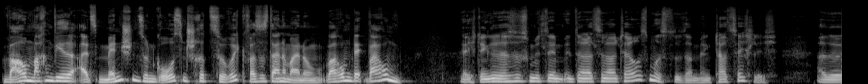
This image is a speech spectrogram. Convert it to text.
warum machen wir als Menschen so einen großen Schritt zurück? Was ist deine Meinung? Warum, warum? Ja, ich denke, dass es mit dem internationalen Terrorismus zusammenhängt, tatsächlich. Also,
